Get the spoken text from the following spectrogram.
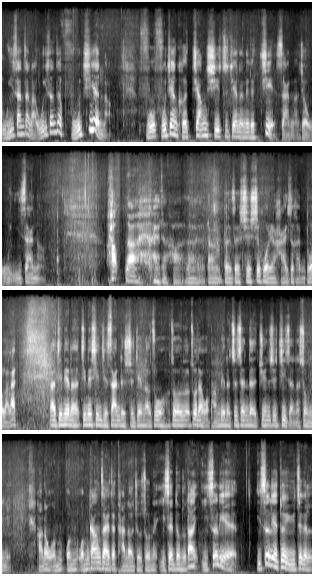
武夷山在哪？武夷山在福建呢、福福建和江西之间的那个界山呢、叫武夷山呢、好，那好的好，那当然的这是是货人还是很多了。来，那今天呢，今天星期三的时间呢，坐坐坐在我旁边的资深的军事记者呢，宋玉敏。好，那我们我们我们刚刚在在谈到，就是说呢，以色列动作，当然以色列以色列对于这个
